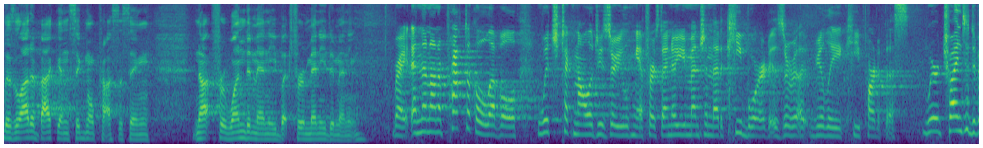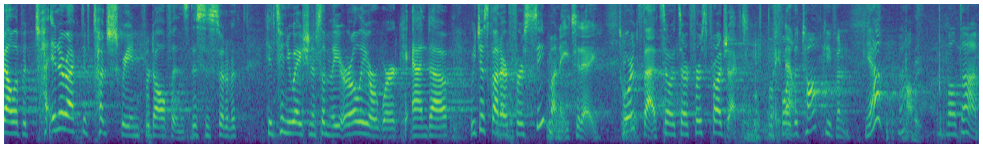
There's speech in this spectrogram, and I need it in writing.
there's a lot of back-end signal processing, not for one to many, but for many to many. Right. And then on a practical level, which technologies are you looking at first? I know you mentioned that a keyboard is a re- really key part of this. We're trying to develop an interactive touchscreen for dolphins. This is sort of a continuation of some of the earlier work, and uh, we just got our first seed money today towards that. So it's our first project. Before now. the talk, even. Yeah. Wow. Well done.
